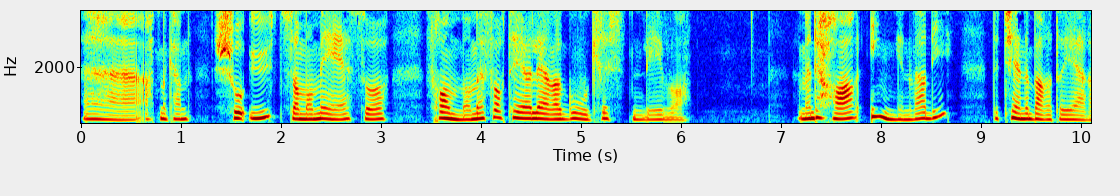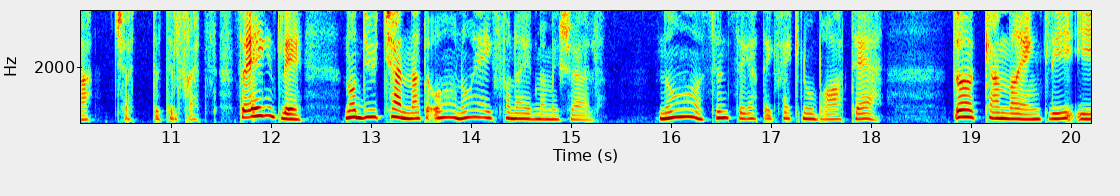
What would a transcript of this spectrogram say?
eh, at vi kan se ut som om vi er så fromme, og vi får til å leve gode kristenliv og Men det har ingen verdi, det tjener bare til å gjøre kjøttet tilfreds. Så egentlig, når du kjenner at 'å, nå er jeg fornøyd med meg sjøl', nå syns jeg at jeg fikk noe bra til, da kan det egentlig i,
